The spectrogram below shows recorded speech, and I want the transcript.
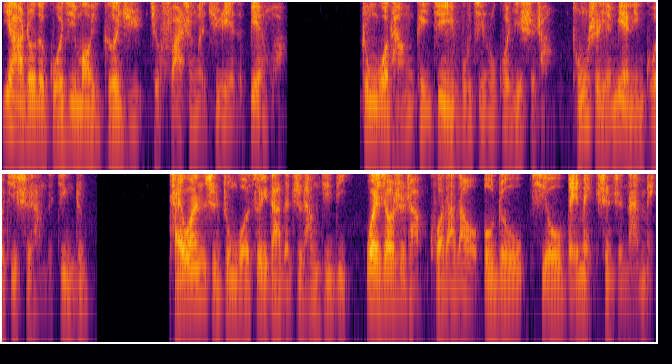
亚洲的国际贸易格局就发生了剧烈的变化。中国糖可以进一步进入国际市场，同时也面临国际市场的竞争。台湾是中国最大的制糖基地，外销市场扩大到欧洲、西欧、北美，甚至南美。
